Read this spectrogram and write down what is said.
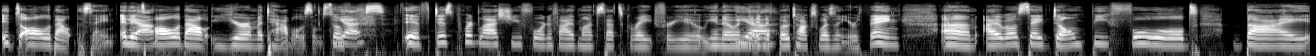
it's all about the same, and Yeah. it's all about your metabolism. So yes. if Dysport lasts you four to five months, that's great for you, you know. And, and if Botox wasn't your thing, um, I will say don't be fooled by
